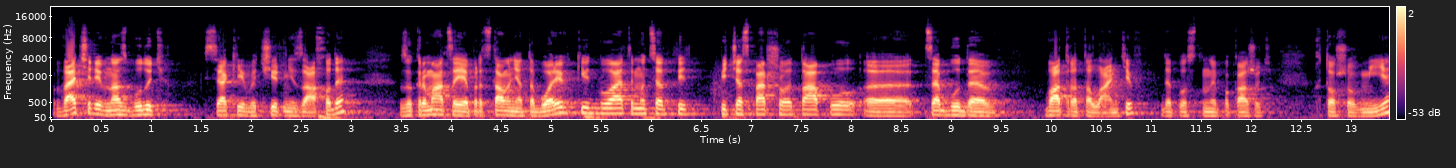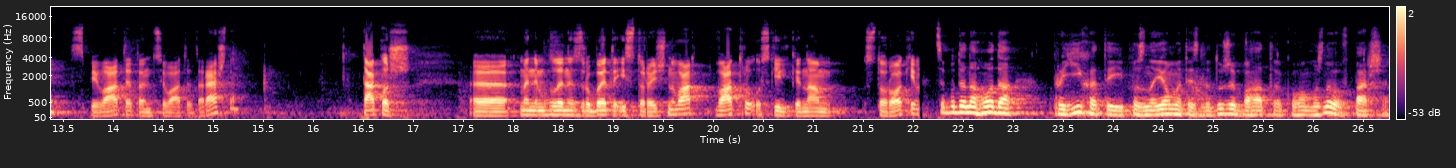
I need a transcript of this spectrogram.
Ввечері в нас будуть всякі вечірні заходи. Зокрема, це є представлення таборів, які відбуватимуться під, час першого етапу. Е, Це буде ватра талантів, де пластуни покажуть, хто що вміє співати, танцювати та решта. Також ми не могли не зробити історичну ватру, оскільки нам 100 років. Це буде нагода приїхати і познайомитись для дуже багато кого, можливо, вперше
